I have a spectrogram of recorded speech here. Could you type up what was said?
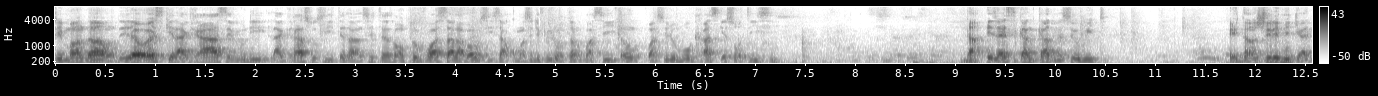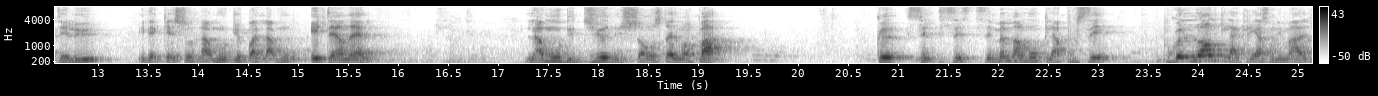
Demandant, on disait, où est-ce que la grâce Et vous dit, la grâce aussi était dans cette On peut voir ça là-bas aussi, ça a commencé depuis longtemps. Voici, euh, voici le mot grâce qui est sorti ici. Dans Ésaïe 54, verset 8. Et dans Jérémie qui a été lu, il est question de l'amour. Dieu parle de l'amour éternel. L'amour de Dieu ne change tellement pas que c'est c'est même amour qu'il a poussé pour que l'homme qu'il a créé à son image,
